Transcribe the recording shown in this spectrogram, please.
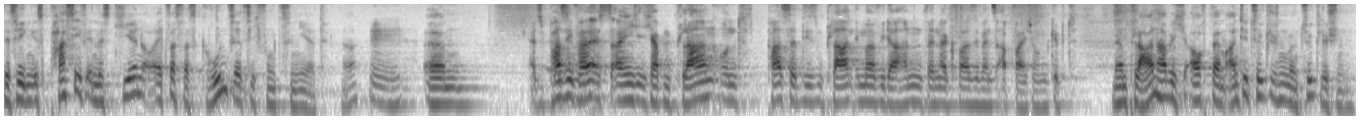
Deswegen ist passiv investieren auch etwas, was grundsätzlich funktioniert. Ja. Mhm. Ähm, also passiv heißt eigentlich, ich habe einen Plan und passe diesen Plan immer wieder an, wenn er quasi, wenn es Abweichungen gibt. Einen Plan habe ich auch beim Antizyklischen und beim Zyklischen.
